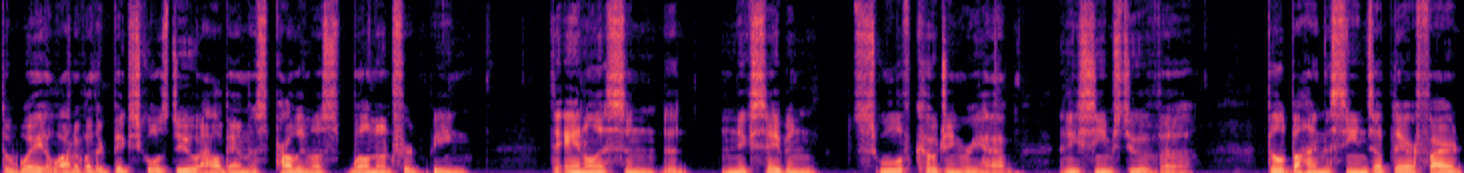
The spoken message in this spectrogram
the way a lot of other big schools do. Alabama is probably most well known for being the analysts and the Nick Saban school of coaching rehab that he seems to have uh, built behind the scenes up there. Fired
